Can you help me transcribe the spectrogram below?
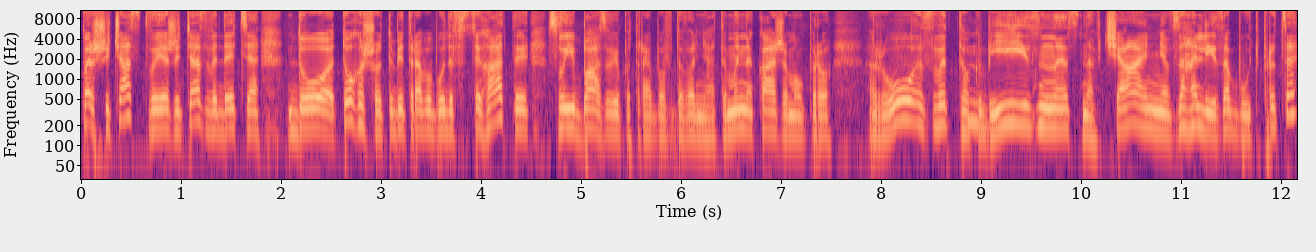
перший час твоє життя зведеться до того, що тобі треба буде встигати свої базові потреби вдовольняти. Ми не кажемо про розвиток, бізнес, навчання. Взагалі забудь про це.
